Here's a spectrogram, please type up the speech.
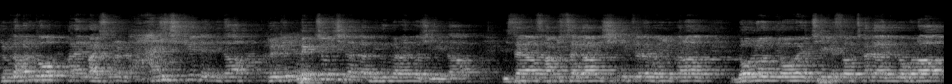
그러다 하나도 하나님의 말씀을 많이 지켜야 됩니다. 그래야지 백정 신앙과 믿음이라는 것입니다. 이사야 34장 16절에 보니까 너는 여호와의 책에서 찾아 읽어보라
